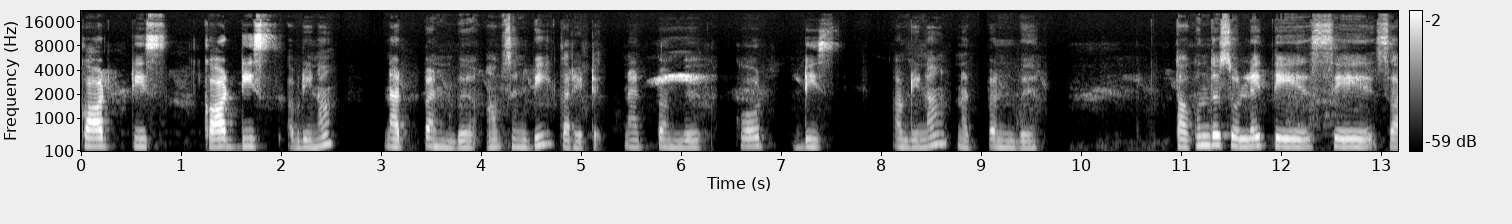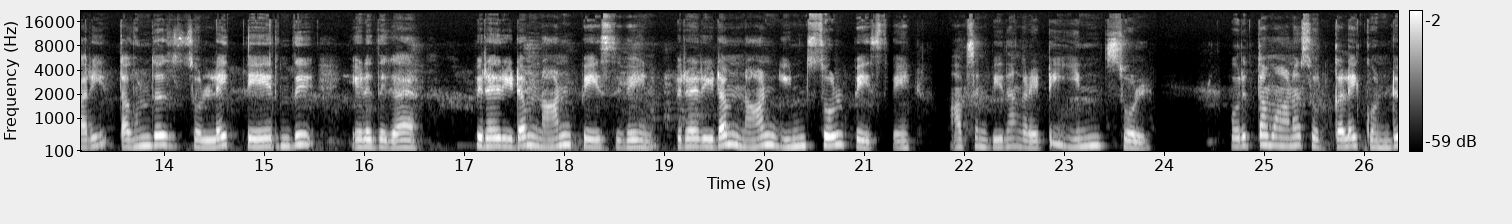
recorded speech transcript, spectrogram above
காட்டிஸ் காட்டிஸ் அப்படின்னா நட்பண்பு ஆப்ஷன் பி கரெக்டு நட்பண்பு கோட்டிஸ் அப்படின்னா நட்பண்பு தகுந்த சொல்லை தே சே சாரி தகுந்த சொல்லை தேர்ந்து எழுதுக. பிறரிடம் நான் பேசுவேன். பிறரிடம் நான் இன்சொல் பேசுவேன். ஆப்ஷன் பி தான் கரெக்டு இன்சொல் பொருத்தமான சொற்களை கொண்டு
